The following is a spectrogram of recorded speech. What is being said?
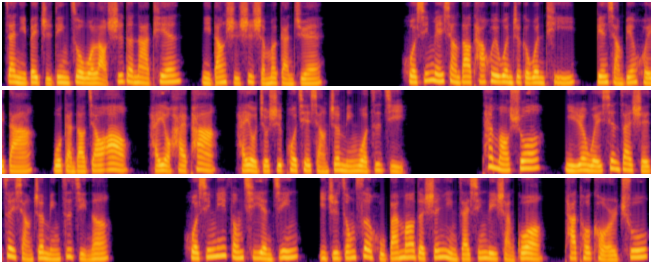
在你被指定做我老师的那天，你当时是什么感觉？”火星没想到他会问这个问题，边想边回答：“我感到骄傲，还有害怕。”还有就是迫切想证明我自己。炭毛说：“你认为现在谁最想证明自己呢？”火星眯缝起眼睛，一只棕色虎斑猫的身影在心里闪过。他脱口而出：“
